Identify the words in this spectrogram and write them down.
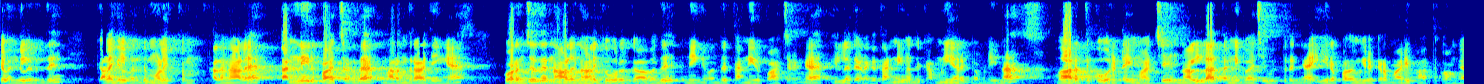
கிழங்குலேருந்து களைகள் வந்து முளைக்கும். அதனால் தண்ணீர் பாய்ச்சறத மறந்துடாதீங்க குறைஞ்சது நாலு நாளைக்கு ஒருக்காவது நீங்கள் வந்து தண்ணீர் பாய்ச்சிருங்க. இல்லை எனக்கு தண்ணி வந்து கம்மியாக இருக்குது அப்படின்னா வாரத்துக்கு ஒரு டைம் ஆச்சு நல்லா தண்ணி பாய்ச்சி விட்டுருங்க. ஈரப்பதம் இருக்கிற மாதிரி பார்த்துக்கோங்க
